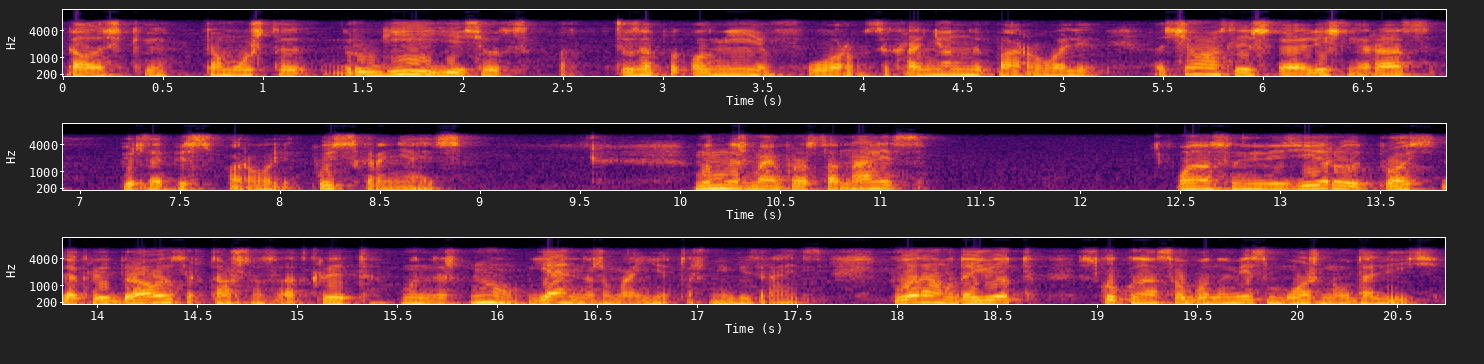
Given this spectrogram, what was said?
галочки, потому что другие есть вот заполнение форм, сохраненные пароли. Зачем вам лиш, э, лишний раз перезаписывать пароли? Пусть сохраняется. Мы нажимаем просто анализ. Он нас анализирует, просит закрыть браузер, потому что у нас открыт. Мы наж... Ну, я нажимаю нет, тоже не без разницы. И вот нам выдает, сколько у нас свободного места можно удалить.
